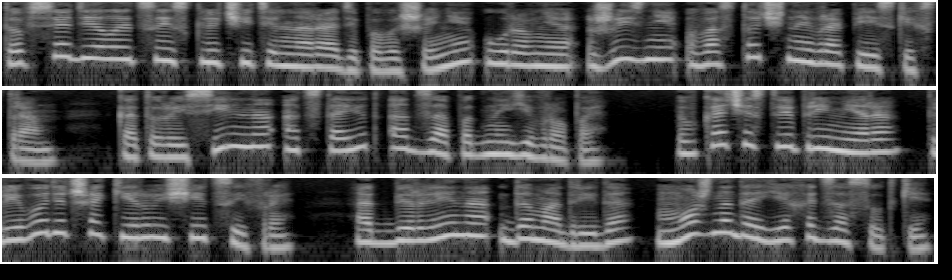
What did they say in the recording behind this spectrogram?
то все делается исключительно ради повышения уровня жизни восточноевропейских стран – которые сильно отстают от Западной Европы. В качестве примера приводят шокирующие цифры. От Берлина до Мадрида можно доехать за сутки,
